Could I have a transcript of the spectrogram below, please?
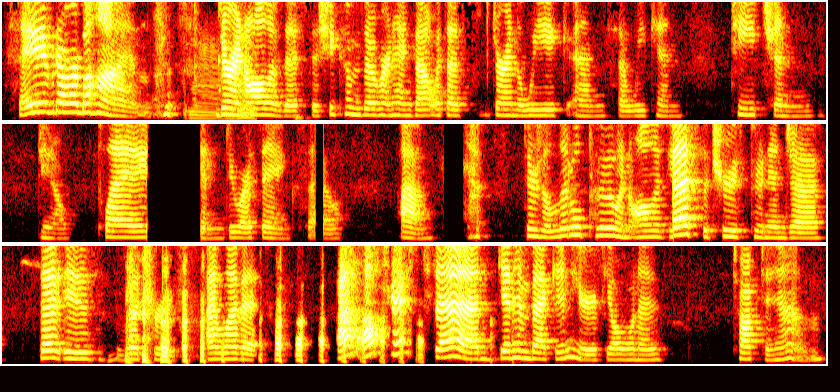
saved our behinds Mm-hmm. during all of this. So she comes over and hangs out with us during the week, and so we can teach and you know play and do our thing. So um, there's a little poo in all of you. That's the truth, Poo Ninja. That is the truth. I love it. I'll, I'll text Thad, get him back in here if y'all want to talk to him.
